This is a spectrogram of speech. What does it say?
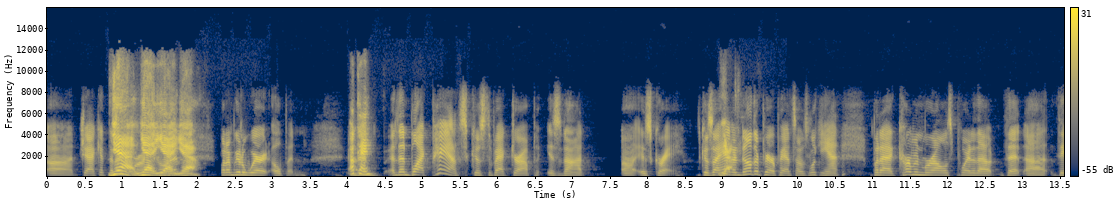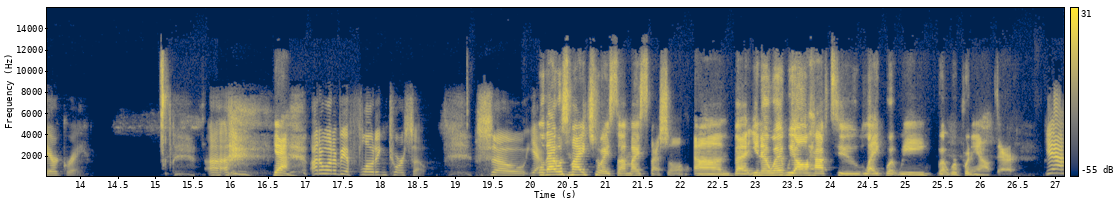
uh, jacket. That Yeah, yeah, yeah, Conan, yeah. But I'm gonna wear it open. And Okay. Then, and then black pants because the backdrop is not uh, is gray. Because I Yeah. had another pair of pants I was looking at, but uh, Carmen Morales pointed out that uh, they are gray. Uh, Yeah. I don't want to be a floating torso. So yeah. Well, that was my choice on my special. Um, but you know what? We all have to like what we what we're putting out there. Yeah.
